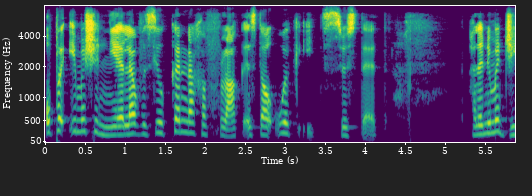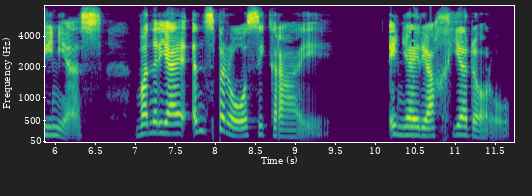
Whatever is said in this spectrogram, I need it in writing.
op 'n emosionele of 'n sielkundige vlak is daar ook iets soos dit. Hulle noem dit genius. Wanneer jy inspirasie kry en jy reageer daarop,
